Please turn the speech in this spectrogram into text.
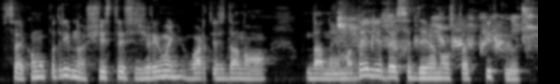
Все, кому потрібно, 6 тисяч гривень, вартість даного, даної моделі 1090 під ключ.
